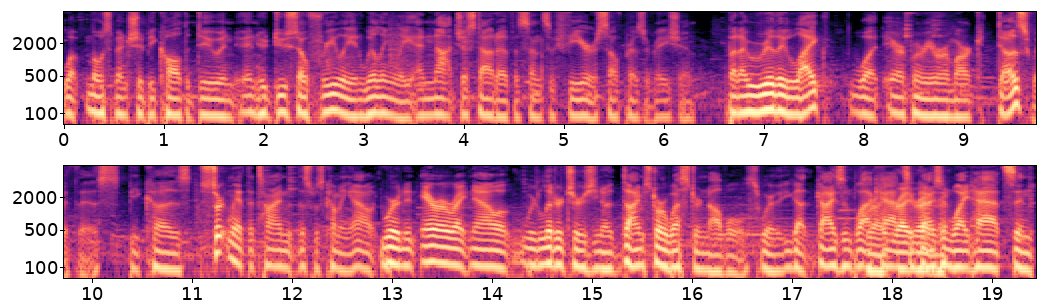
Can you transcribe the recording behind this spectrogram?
what most men should be called to do, and, and who do so freely and willingly, and not just out of a sense of fear or self preservation but I really like what Erich Maria Remarque does with this because certainly at the time that this was coming out, we're in an era right now where literature's, you know, dime store Western novels where you got guys in black Right, hats right, and right, guys in white hats and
